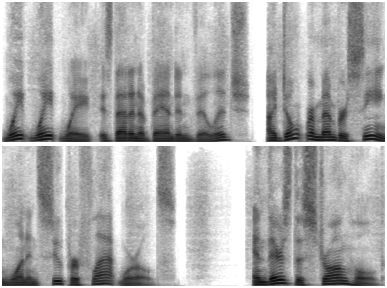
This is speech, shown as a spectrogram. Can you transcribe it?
Wait wait wait is that an abandoned village? I don't remember seeing one in super flat worlds. And there's the stronghold.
